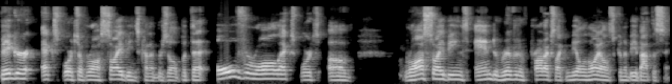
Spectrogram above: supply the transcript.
bigger exports of raw soybeans kind of Brazil, but the overall exports of raw soybeans and derivative products like meal and oil is going to be about the same.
